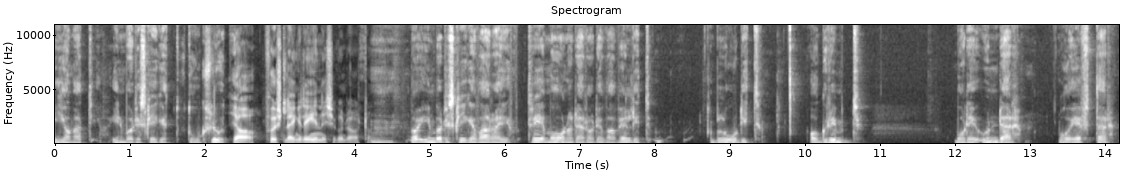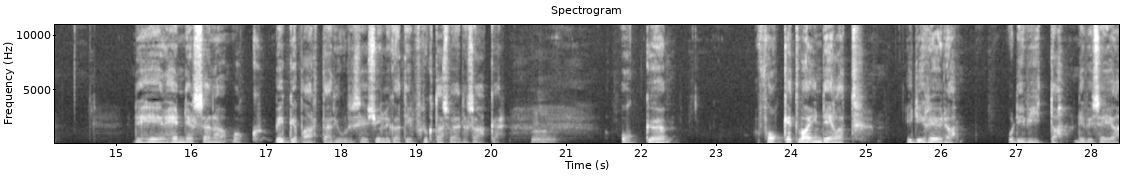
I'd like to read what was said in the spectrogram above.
i och med att inbördeskriget tog slut. Ja, först längre in i 2018. Mm. Och inbördeskriget varade i tre månader och det var väldigt blodigt och grymt både under och efter de här händelserna och bägge parter gjorde sig skyldiga till fruktansvärda saker. Mm. Och eh, folket var indelat i de röda och de vita, det vill säga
